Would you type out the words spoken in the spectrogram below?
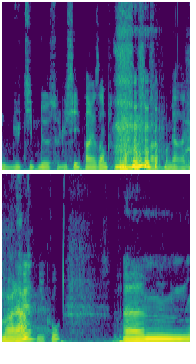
Du type de celui-ci, par exemple. C'est pas la première radio qu'on Voilà. fait, du coup. Euh,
